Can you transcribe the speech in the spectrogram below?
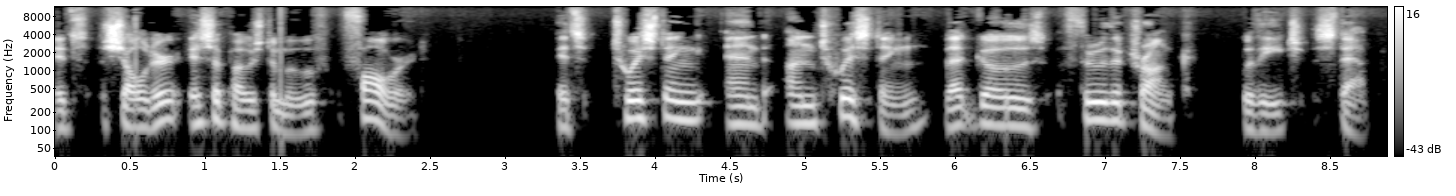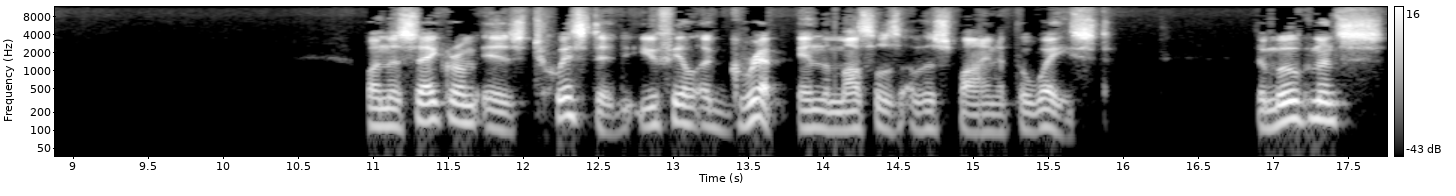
its shoulder is supposed to move forward. It's twisting and untwisting that goes through the trunk with each step. When the sacrum is twisted, you feel a grip in the muscles of the spine at the waist. The movements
